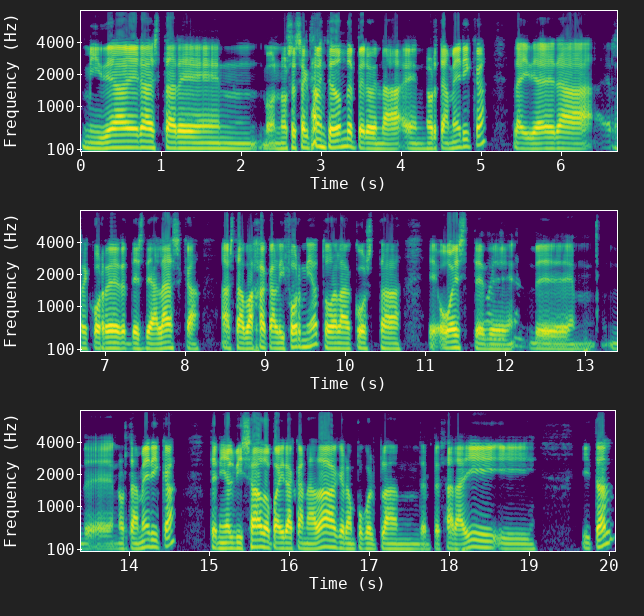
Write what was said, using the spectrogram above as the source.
mi idea era estar en, bueno, no sé exactamente dónde, pero en, la, en Norteamérica. La idea era recorrer desde Alaska hasta Baja California, toda la costa eh, oeste de- de Norteamérica. Tenía el visado para ir a Canadá, que era un poco el plan de empezar ahí y, y tal.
